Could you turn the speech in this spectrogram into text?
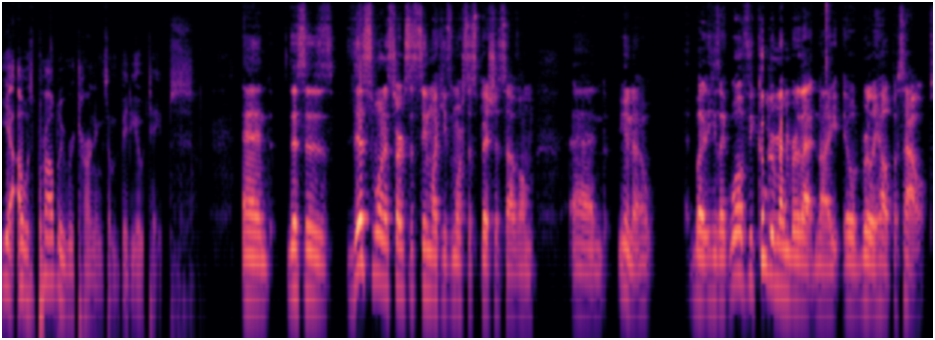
Yeah, I was probably returning some videotapes. And this is this one. It starts to seem like he's more suspicious of him, and you know, but he's like, well, if you could remember that night, it would really help us out.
